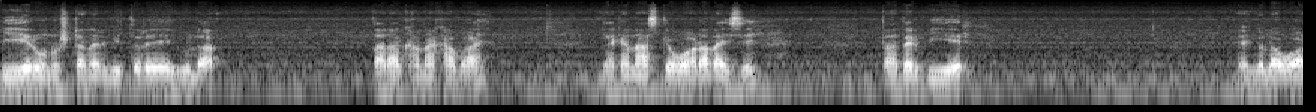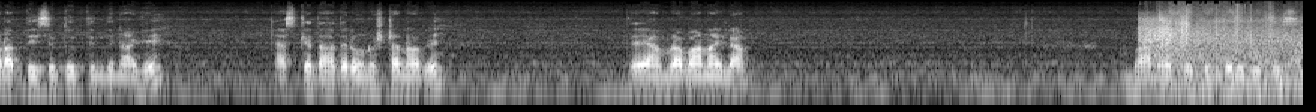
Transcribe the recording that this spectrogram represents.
বিয়ের অনুষ্ঠানের ভিতরে এগুলা তারা খানা খাবায়। দেখেন আজকে অর্ডার আইছে। তাদের বিয়ের। এগুলো অর্ডার দিয়েছে দু, তিন দিন আগে। আজকে তাদের অনুষ্ঠান হবে। তাই আমরা বানাইলাম। বানাই পেকিং করে দিতেছি।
